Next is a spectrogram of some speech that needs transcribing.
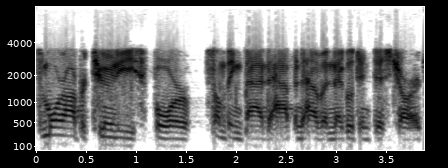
it's more opportunities for something bad to happen to have a negligent discharge.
